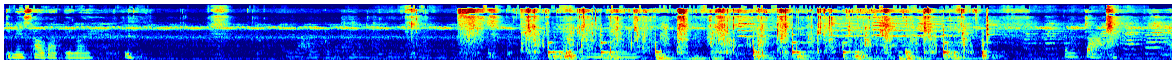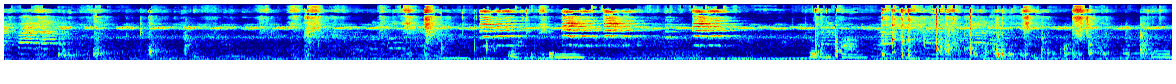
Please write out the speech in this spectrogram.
กินให้สาวบาดไปไว ต้องจับเอาค็มๆมันเพิ่มตาลเพิ่ม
